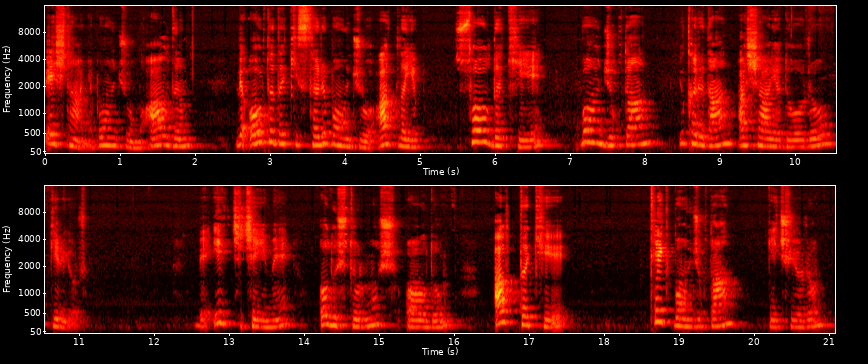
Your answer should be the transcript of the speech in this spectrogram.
Beş tane boncuğumu aldım ve ortadaki sarı boncuğu atlayıp soldaki boncuktan yukarıdan aşağıya doğru giriyorum. Ve ilk çiçeğimi oluşturmuş oldum. Alttaki tek boncuktan geçiyorum.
